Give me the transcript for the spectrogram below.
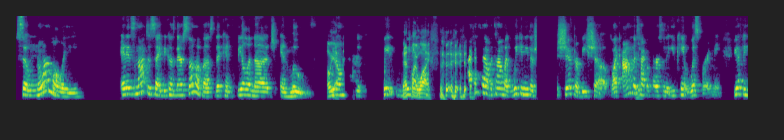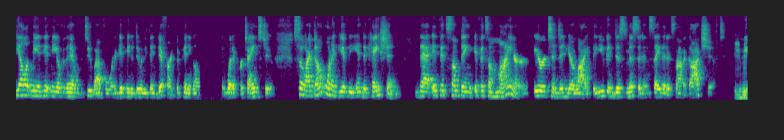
So normally, and it's not to say because there's some of us that can feel a nudge and move. Oh, we yeah. Don't have to, we, That's we my wife. I can say all the time, like we can either shift or be shoved. Like I'm the type of person that you can't whisper at me. You have to yell at me and hit me over the head with a two by four to get me to do anything different, depending on what it pertains to. So I don't want to give the indication that if it's something, if it's a minor irritant in your life, that you can dismiss it and say that it's not a God shift. Mhm.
